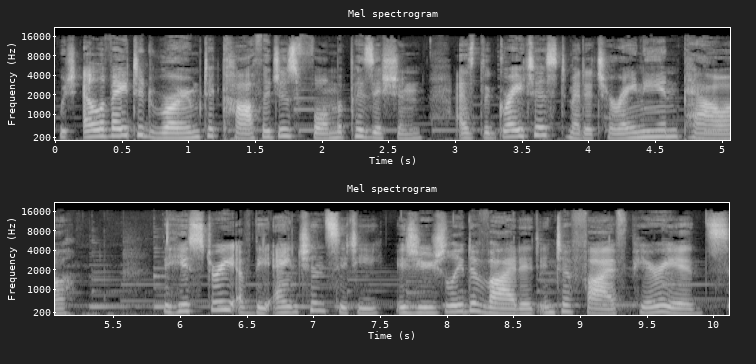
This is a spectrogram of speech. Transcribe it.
which elevated Rome to Carthage's former position as the greatest Mediterranean power. The history of the ancient city is usually divided into five periods.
